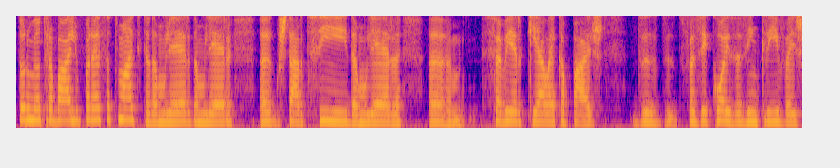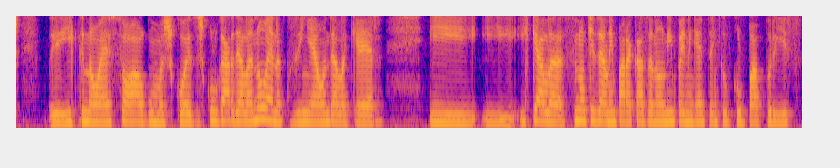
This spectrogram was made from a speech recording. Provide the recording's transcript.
todo o meu trabalho para essa temática da mulher, da mulher uh, gostar de si, da mulher uh, saber que ela é capaz de, de, de, fazer coisas incríveis e que não é só algumas coisas, que o lugar dela não é na cozinha, é onde ela quer e, e, e, que ela, se não quiser limpar a casa, não limpa e ninguém tem que lhe culpar por isso.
